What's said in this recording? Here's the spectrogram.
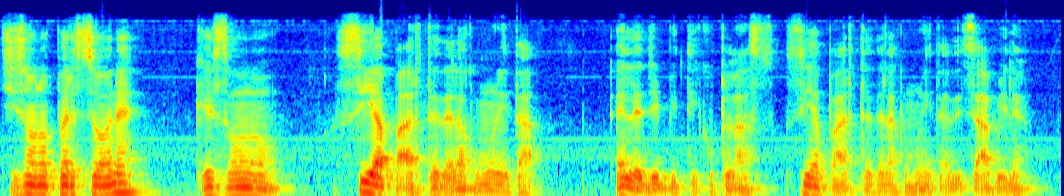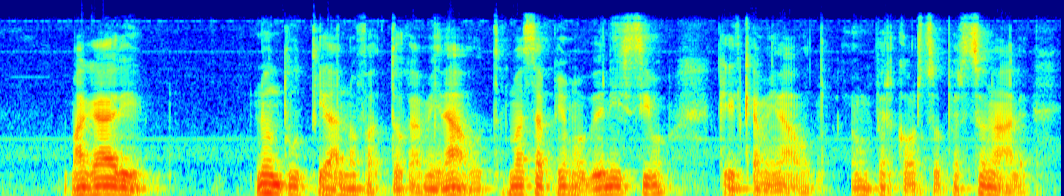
Ci sono persone che sono sia parte della comunità LGBTQ+, sia parte della comunità disabile. Magari non tutti hanno fatto coming out, ma sappiamo benissimo che il coming out è un percorso personale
